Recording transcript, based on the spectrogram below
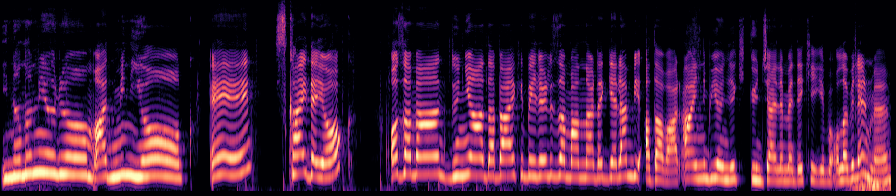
İnanamıyorum. Admin yok. E Sky de yok. O zaman dünyada belki belirli zamanlarda gelen bir ada var. Aynı bir önceki güncellemedeki gibi olabilir mi?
